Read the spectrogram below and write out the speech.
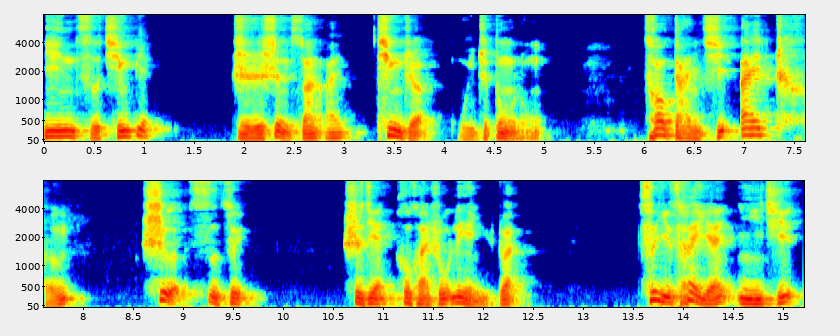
因此轻便，只甚酸哀，听者为之动容。操感其哀诚，赦四罪。事见《后汉书·列女传》。此以蔡琰拟其。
